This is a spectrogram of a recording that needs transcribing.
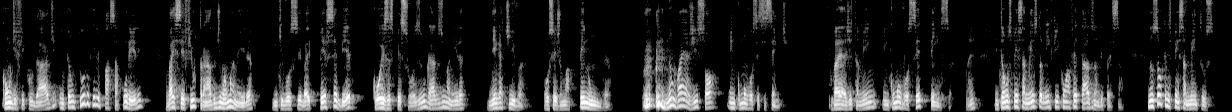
com dificuldade, então tudo que ele passar por ele vai ser filtrado de uma maneira em que você vai perceber coisas, pessoas e lugares de maneira negativa ou seja, uma penumbra. Não vai agir só em como você se sente, vai agir também em como você pensa. Né? Então, os pensamentos também ficam afetados na depressão. Não são aqueles pensamentos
